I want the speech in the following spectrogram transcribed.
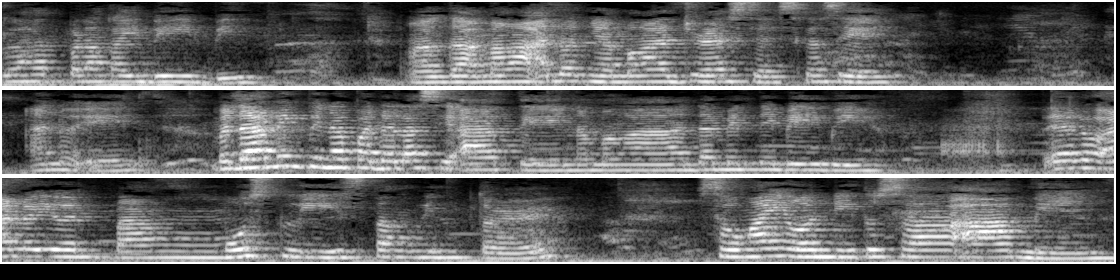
Lahat pala kay baby. Mga, mga ano niya, mga dresses. Kasi, ano eh, madaming pinapadala si ate ng mga damit ni baby. Pero ano yun, pang mostly is pang winter. So ngayon, dito sa amin,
